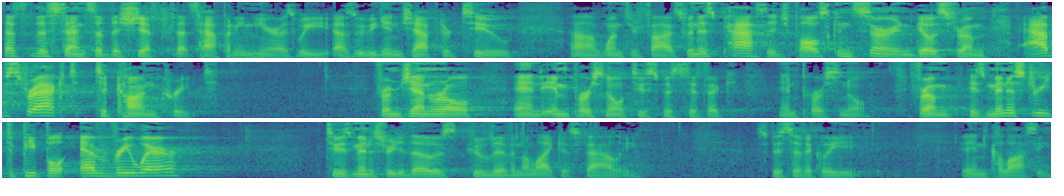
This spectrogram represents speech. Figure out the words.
That's the sense of the shift that's happening here as we, as we begin chapter 2, uh, 1 through 5. So in this passage, Paul's concern goes from abstract to concrete, from general and impersonal to specific and personal, from his ministry to people everywhere to his ministry to those who live in the Lycus Valley, specifically in Colossae.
